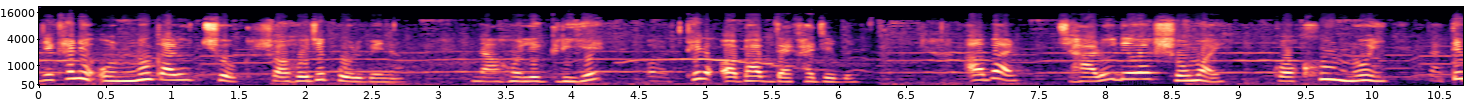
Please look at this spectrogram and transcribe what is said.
যেখানে অন্য কারুর চোখ সহজে পড়বে না না হলে গৃহে অর্থের অভাব দেখা যাবে আবার ঝাড়ু দেওয়ার সময় কখনোই তাতে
